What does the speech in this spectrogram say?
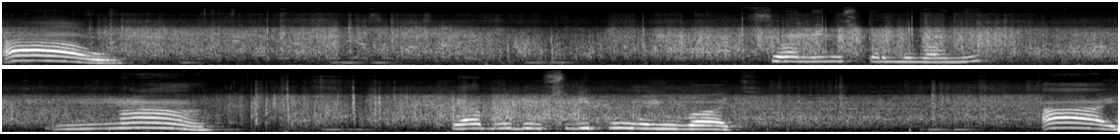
Ау! Все, мінус формування. На! Я буду всліпу воювати. Ай!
